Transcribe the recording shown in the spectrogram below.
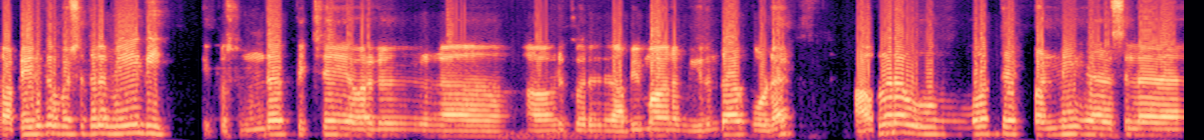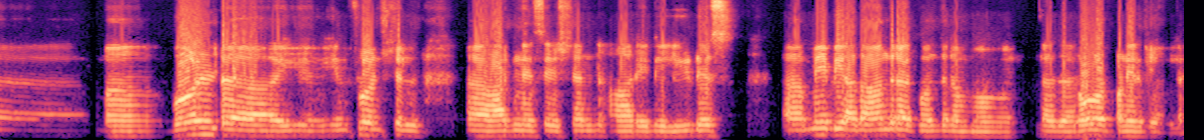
ஸோ அப்படி இருக்கிற பட்சத்துல மேபி இப்ப சுந்தர் பிச்சை அவர்கள் அவருக்கு ஒரு அபிமானம் இருந்தா கூட அவரை ஓவர்டேக் பண்ணி சில world influential organisation or any leaders maybe அது ஆந்திராக்கு வந்து நம்ம அதை ரோல் அவுட் பண்ணிருக்கலாம்ல.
